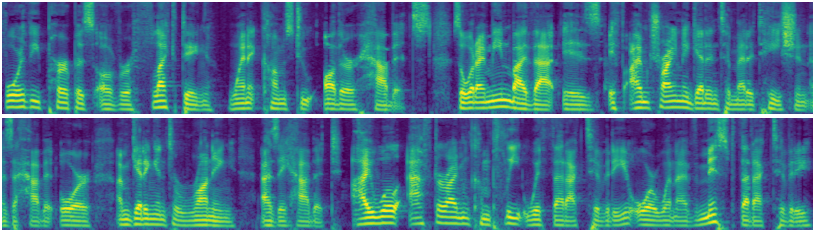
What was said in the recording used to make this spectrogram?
for the purpose of reflecting when it comes to other habits. So, what I mean by that is if I'm trying to get into meditation as a habit or I'm getting into running as a habit, I will, after I'm complete with that activity or when I've missed that activity,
